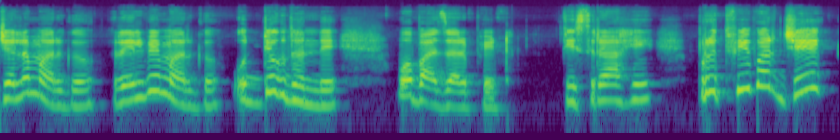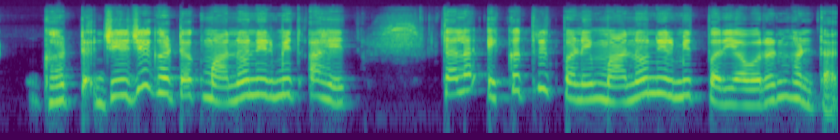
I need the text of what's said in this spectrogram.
जलमार्ग रेल्वे मार्ग उद्योगधंदे व बाजारपेठ. तिसरं आहे पृथ्वीवर जे घट जे जे घटक मानवनिर्मित आहेत त्याला एकत्रितपणे मानवनिर्मित पर्यावरण म्हणतात.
